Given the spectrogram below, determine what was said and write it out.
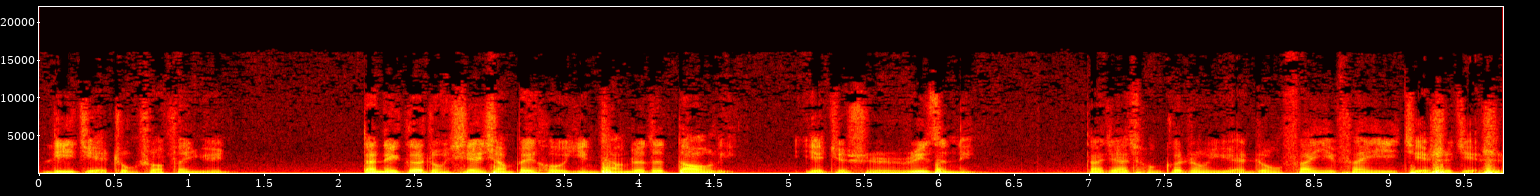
理解众说纷纭，但那各种现象背后隐藏着的道理，也就是 reasoning，大家从各种语言中翻译翻译，解释解释，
